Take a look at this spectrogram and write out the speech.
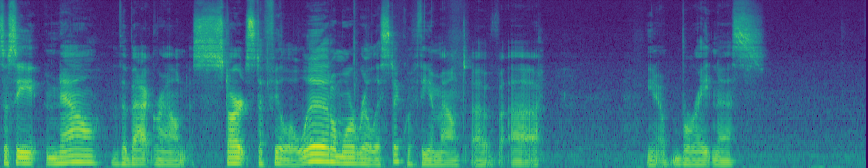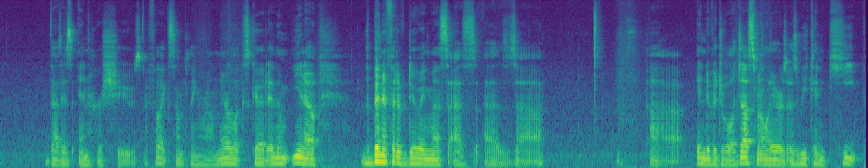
So see, now the background starts to feel a little more realistic with the amount of, uh, you know, brightness that is in her shoes. I feel like something around there looks good. And then, you know, the benefit of doing this as, as, uh, uh, individual adjustment layers is we can keep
